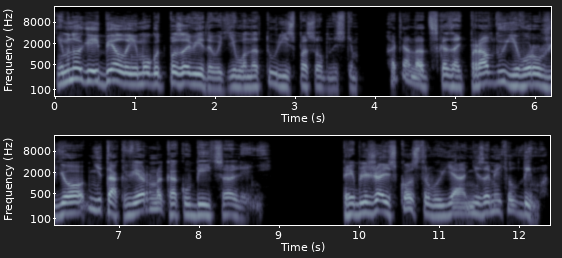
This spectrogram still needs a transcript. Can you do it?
и многие белые могут позавидовать его натуре и способностям, хотя, надо сказать правду, его ружье не так верно, как убийца оленей. Приближаясь к острову, я не заметил дыма.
